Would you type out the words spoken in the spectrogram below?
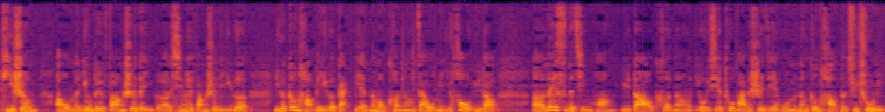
提升啊，我们应对方式的一个行为方式的一个一个更好的一个改变。那么可能在我们以后遇到呃类似的情况，遇到可能有一些突发的事件，我们能更好的去处理，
